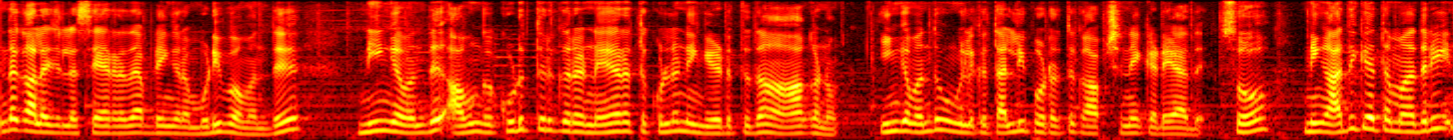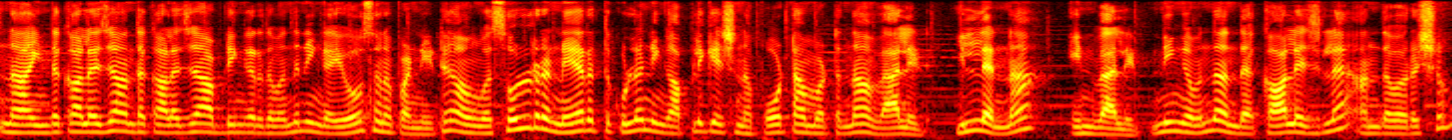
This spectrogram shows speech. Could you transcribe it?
எந்த காலேஜில் சேர்றது அப்படிங்கிற முடிவை வந்து நீங்கள் வந்து அவங்க கொடுத்துருக்கிற நேரத்துக்குள்ளே நீங்கள் எடுத்து தான் ஆகணும். இங்கே வந்து உங்களுக்கு தள்ளி போடுறதுக்கு ஆப்ஷனே கிடையாது. ஸோ நீங்கள் அதுக்கேற்ற மாதிரி நான் இந்த காலேஜாக அந்த காலேஜா அப்படிங்கிறத வந்து நீங்கள் யோசனை பண்ணிவிட்டு அவங்க சொல்கிற நேரத்துக்குள்ளே நீங்கள் அப்ளிகேஷனை போட்டால் மட்டும்தான் வேலிட் இல்லைன்னா இன்வேலிட் நீங்கள் வந்து அந்த காலேஜில் அந்த வருஷம்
